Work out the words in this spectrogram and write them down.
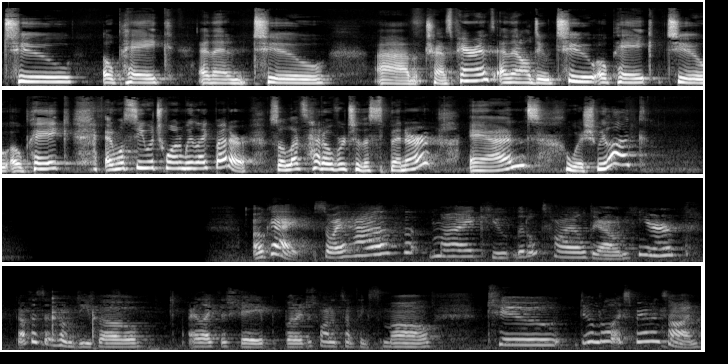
two opaque and then two um, transparent, and then I'll do two opaque, two opaque, and we'll see which one we like better. So let's head over to the spinner and wish me luck. Okay, so I have my cute little tile down here. Got this at Home Depot. I like the shape, but I just wanted something small to do little experiments on.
